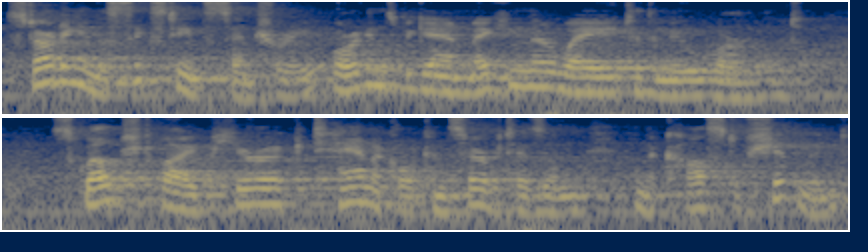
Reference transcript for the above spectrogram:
Starting in the 16th century, organs began making their way to the New World. Squelched by puritanical conservatism and the cost of shipment,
